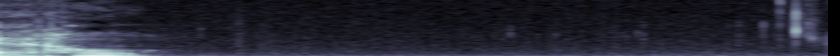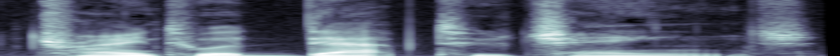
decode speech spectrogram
at home. Trying to adapt to change.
